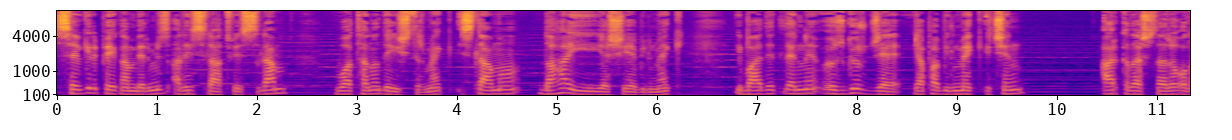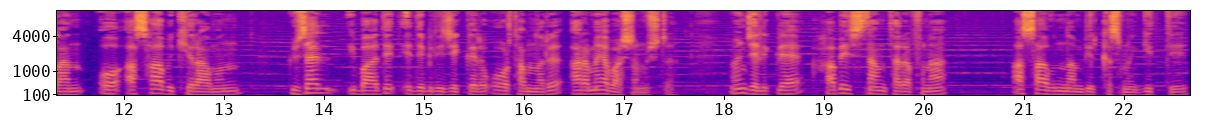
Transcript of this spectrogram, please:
sevgili Peygamberimiz aleyhissalatü vesselam vatanı değiştirmek, İslam'ı daha iyi yaşayabilmek, ibadetlerini özgürce yapabilmek için arkadaşları olan o ashab-ı kiramın güzel ibadet edebilecekleri ortamları aramaya başlamıştı. Öncelikle Habeşistan tarafına ashabından bir kısmı gitti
